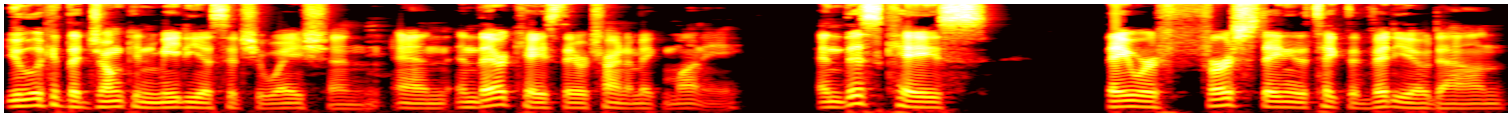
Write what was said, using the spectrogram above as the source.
you look at the Jukin Media situation, and in their case, they were trying to make money. In this case, they were first stating to take the video down,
